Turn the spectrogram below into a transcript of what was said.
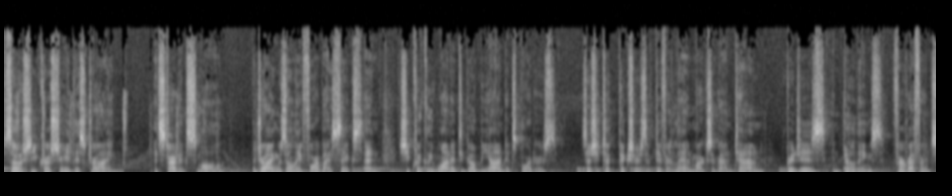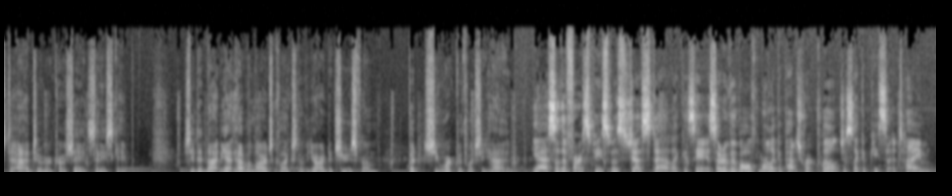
So she crocheted this drawing. It started small. The drawing was only 4 by 6 and she quickly wanted to go beyond its borders. So she took pictures of different landmarks around town, bridges, and buildings for reference to add to her crocheted cityscape. She did not yet have a large collection of yarn to choose from, but she worked with what she had. Yeah, so the first piece was just, uh, like I say, it sort of evolved more like a patchwork quilt, just like a piece at a time.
